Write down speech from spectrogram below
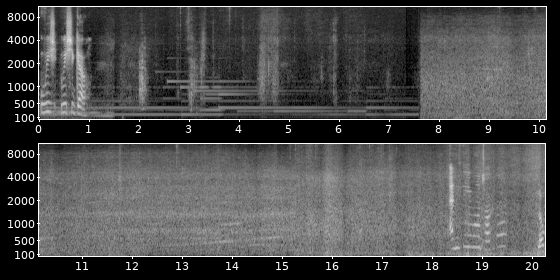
We, sh- we should go. Want to talk about? Nope.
